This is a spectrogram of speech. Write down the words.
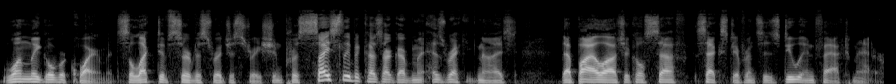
one legal requirement selective service registration, precisely because our government has recognized that biological sex differences do, in fact, matter.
